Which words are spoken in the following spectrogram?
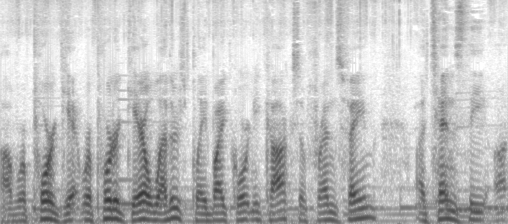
Uh, reporter, reporter Gale Weathers, played by Courteney Cox of Friends fame, attends, the, uh,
